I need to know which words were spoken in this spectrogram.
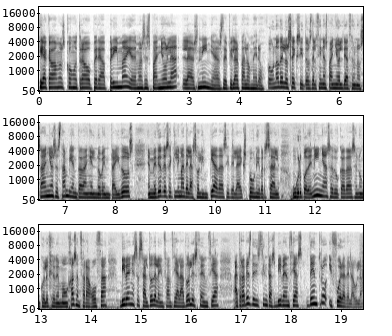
Y acabamos con otra ópera prima y además española, Las Niñas, de Pilar Palomero. Fue uno de los éxitos del cine español de hace unos años. Está ambientada en el 92, en medio de ese clima de las Olimpiadas y de la Expo Universal. Un grupo de niñas educadas en un colegio de monjas en Zaragoza viven ese salto de la infancia a la adolescencia a través de distintas vivencias dentro y fuera del aula.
